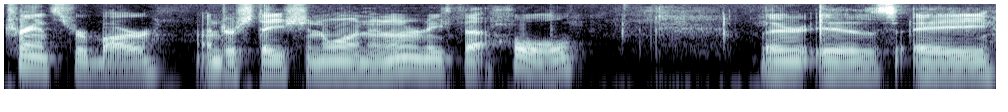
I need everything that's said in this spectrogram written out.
transfer bar under station one and underneath that hole there is a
